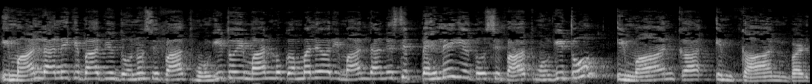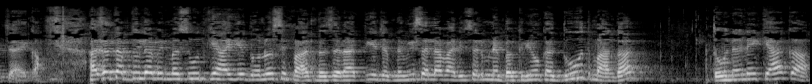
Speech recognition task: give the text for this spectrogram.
ایمان لانے کے بعد یہ دونوں صفات ہوں گی تو ایمان مکمل ہے اور ایمان لانے سے پہلے یہ دو صفات ہوں گی تو ایمان کا امکان بڑھ جائے گا۔ حضرت عبداللہ بن مسعود کے ہاں یہ دونوں صفات نظر آتی ہے جب نبی صلی اللہ علیہ وسلم نے بکریوں کا دودھ مانگا تو انہوں نے کیا کہا؟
